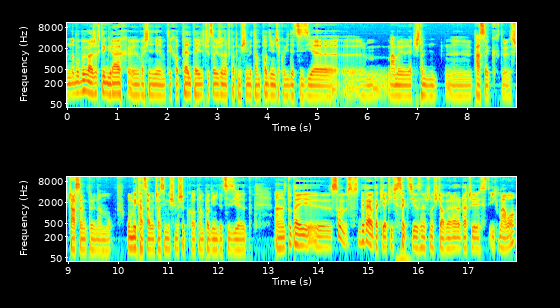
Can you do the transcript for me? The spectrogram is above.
no bo bywa, że w tych grach e, właśnie, nie wiem, tych od Telltale czy coś, że na przykład musimy tam podjąć jakąś decyzję, że mamy jakiś tam pasek który, z czasem, który nam umyka cały czas i musimy szybko tam podjąć decyzję a tutaj są, bywają takie jakieś sekcje zręcznościowe, raczej jest ich mało,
